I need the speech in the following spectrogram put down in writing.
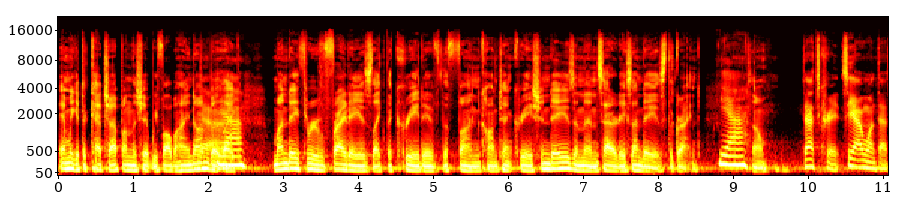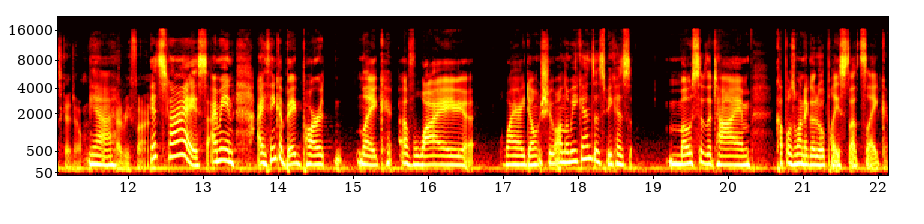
and we get to catch up on the shit we fall behind on. Yeah. But Yeah. like Monday through Friday is like the creative, the fun content creation days, and then Saturday Sunday is the grind. Yeah. So That's great. See, I want that schedule. Yeah. that'd be fun. It's nice. I mean, I think a big part like of why why I don't shoot on the weekends is because most of the time couples want to go to a place that's like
